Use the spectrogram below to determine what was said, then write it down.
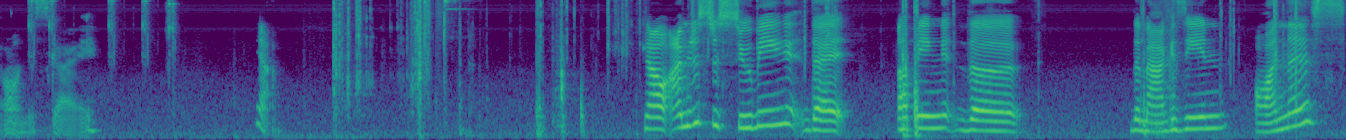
on this guy. Yeah. Now, I'm just assuming that upping the the magazine on this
